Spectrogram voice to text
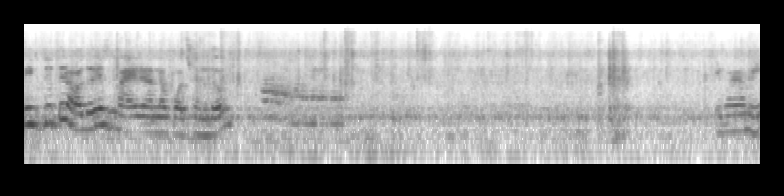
মেঘদূতের অলওয়েজ মায়ের রান্না পছন্দ। এবার আমি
